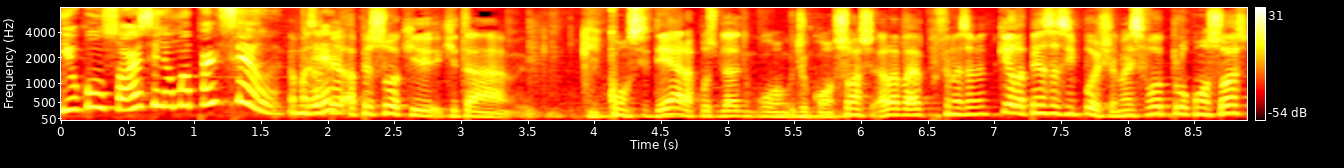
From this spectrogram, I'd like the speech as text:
E o consórcio ele é uma parcela. É, mas né? a, a, pessoa que está que considera a possibilidade de um consórcio, ela vai para o financiamento porque ela pensa assim, poxa, mas se for pelo consórcio,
